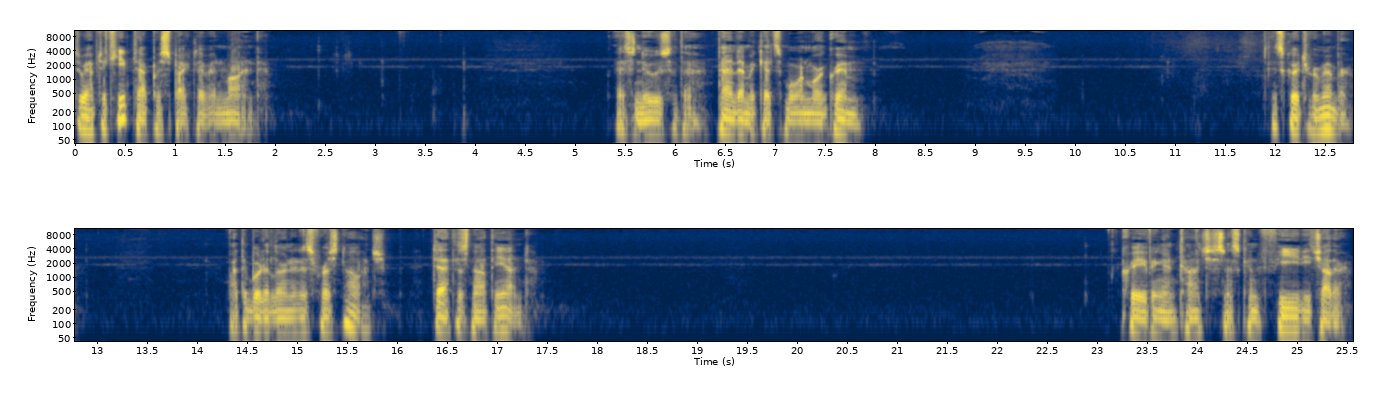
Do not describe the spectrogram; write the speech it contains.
So we have to keep that perspective in mind. As news of the pandemic gets more and more grim, it's good to remember what the Buddha learned in his first knowledge. Death is not the end. Craving and consciousness can feed each other.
